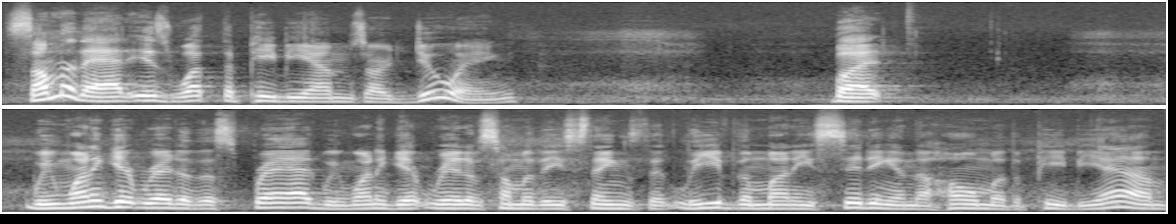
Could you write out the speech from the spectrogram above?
Some of that is what the PBMs are doing, but we want to get rid of the spread. We want to get rid of some of these things that leave the money sitting in the home of the PBM,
